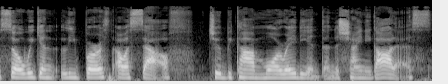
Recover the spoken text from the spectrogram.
so we can rebirth ourselves to become more radiant and a shiny goddess,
